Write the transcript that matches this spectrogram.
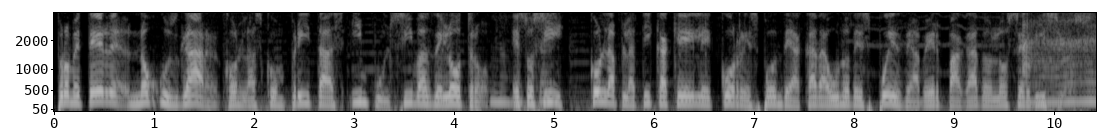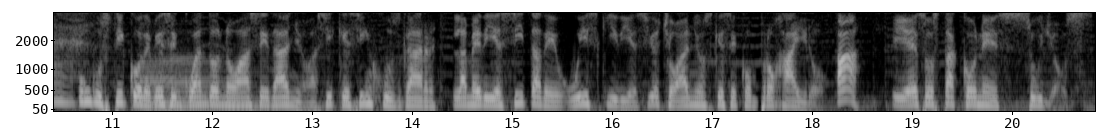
Prometer no juzgar con las compritas impulsivas del otro. No Eso sí, con la platica que le corresponde a cada uno después de haber pagado los servicios. Un gustico de vez en cuando no hace daño, así que sin juzgar la mediecita de whisky 18 años que se compró Jairo. Ah, y esos tacones suyos.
